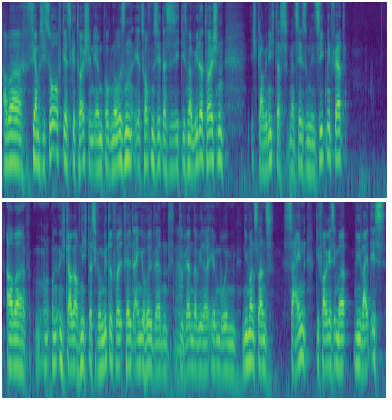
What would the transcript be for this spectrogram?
Aber sie haben sich so oft jetzt getäuscht in ihren Prognosen. Jetzt hoffen sie, dass sie sich diesmal wieder täuschen. Ich glaube nicht, dass Mercedes um den Sieg mitfährt. Aber und ich glaube auch nicht, dass sie vom Mittelfeld eingeholt werden. Ja. Die werden da wieder irgendwo im Niemandsland sein. Die Frage ist immer, wie weit ist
